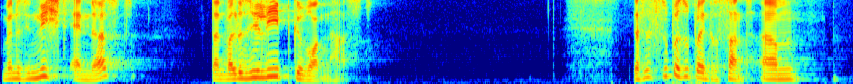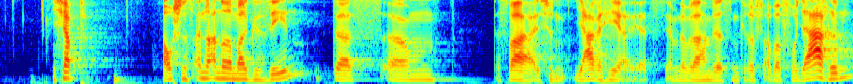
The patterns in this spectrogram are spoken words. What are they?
Und wenn du sie nicht änderst, dann weil du sie lieb gewonnen hast. Das ist super, super interessant. Ähm, ich habe auch schon das eine oder andere Mal gesehen, dass, ähm, das war ist schon Jahre her jetzt, da haben wir das im Griff, aber vor Jahren,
